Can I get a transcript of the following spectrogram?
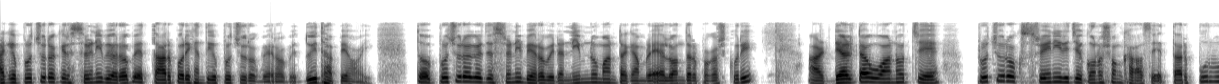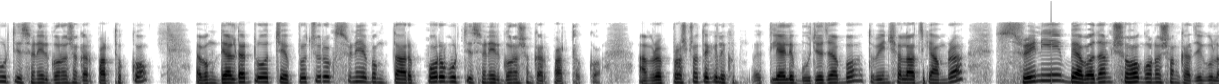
আগে প্রচুরকের শ্রেণি বের হবে, তারপর এখান থেকে প্রচুরক বের হবে, দুই ধাপে হয়। তো প্রচুরকের যে শ্রেণি বের হবে, এটা নিম্ন মানটাকে আমরা এল ওয়ান দ্বারা প্রকাশ করি। আর ডেল্টা ওয়ান হচ্ছে প্রচুরক শ্রেণির যে গণসংখ্যা আছে, তার পূর্ববর্তী শ্রেণির গণসংখ্যার পার্থক্য এবং ডেল্টা টু হচ্ছে প্রচুরক শ্রেণি এবং তার পরবর্তী শ্রেণির গণসংখ্যার পার্থক্য। আমরা প্রশ্ন থেকে ক্লিয়ারলি বুঝে যাব। তবে ইনশাল্লাহ আজকে আমরা শ্রেণি ব্যবধান সহ গণসংখ্যা যেগুলো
